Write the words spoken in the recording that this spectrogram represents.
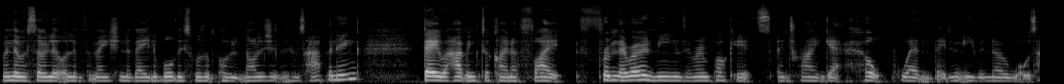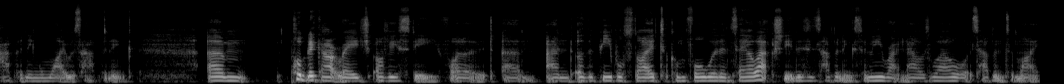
when there was so little information available, this wasn't public knowledge that this was happening they were having to kind of fight from their own means, their own pockets, and try and get help when they didn't even know what was happening and why it was happening. Um, public outrage obviously followed, um, and other people started to come forward and say, "Oh, actually, this is happening to me right now as well, or it's happened to my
